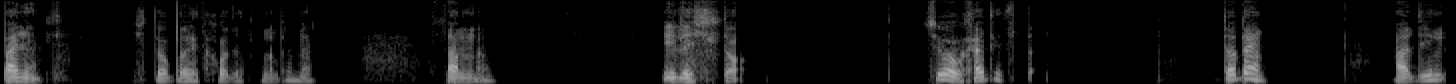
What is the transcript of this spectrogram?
понять, что происходит, например, со мной, или что, чего вы хотите-то? Это один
